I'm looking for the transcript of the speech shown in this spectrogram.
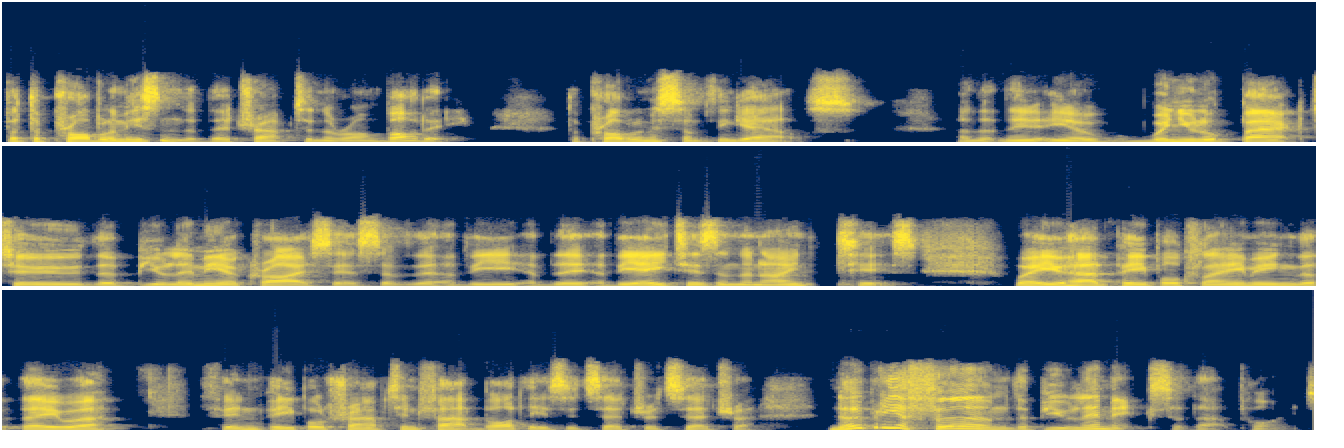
But the problem isn't that they're trapped in the wrong body. The problem is something else. And that you know, when you look back to the bulimia crisis of the of the of the of the 80s and the 90s, where you had people claiming that they were thin people trapped in fat bodies, etc., etc. Nobody affirmed the bulimics at that point.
